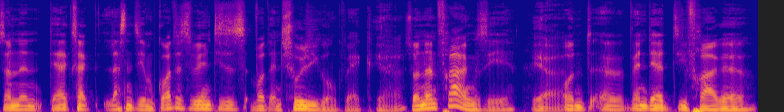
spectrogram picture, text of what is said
Sondern der hat gesagt, lassen Sie um Gottes Willen dieses Wort Entschuldigung weg, ja. sondern fragen Sie. Ja. Und äh, wenn der die Frage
